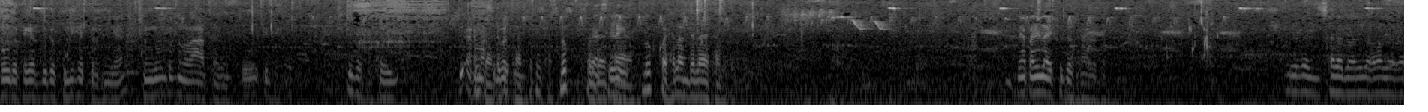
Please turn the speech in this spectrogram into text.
বৌদ্ধ থেকে দুটো পুলিশ একটা সঙ্গে সঙ্গে বলতে আর থাকে ব্যাপারী লাইফ শুধু সারা দাঁড়ি হাওয়া যাওয়া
